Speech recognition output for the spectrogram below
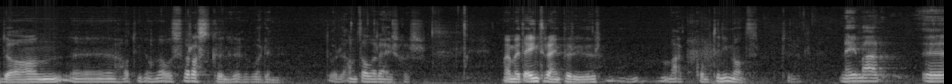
dan eh, had u nog wel eens verrast kunnen worden door het aantal reizigers. Maar met één trein per uur maar komt er niemand natuurlijk. Nee, maar eh,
